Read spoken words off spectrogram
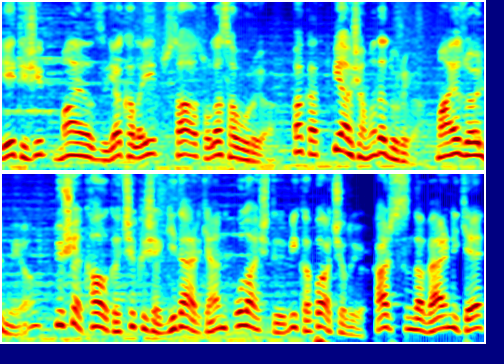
yetişip Miles'ı yakalayıp sağa sola savuruyor. Fakat bir aşamada duruyor. Miles ölmüyor. Düşe kalka çıkışa giderken ulaştığı bir kapı açılıyor. Karşısında Vernike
